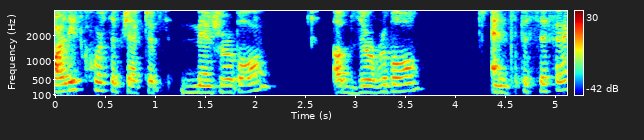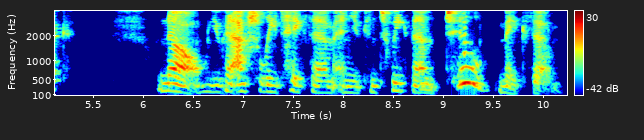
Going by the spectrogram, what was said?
are these course objectives measurable, observable, and specific? No, you can actually take them and you can tweak them to make them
